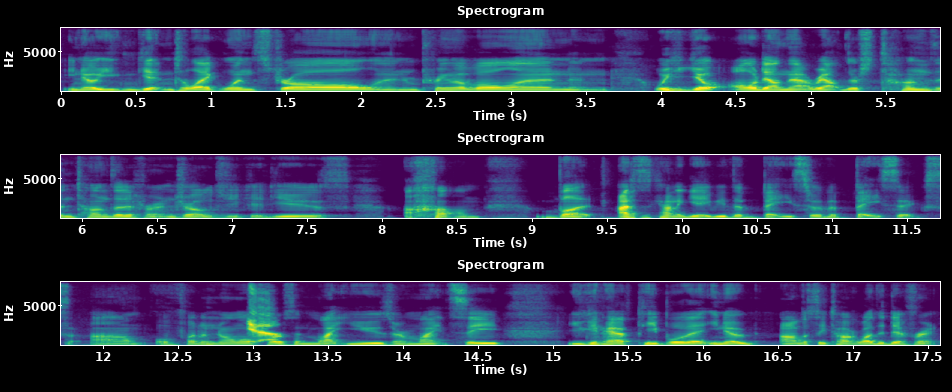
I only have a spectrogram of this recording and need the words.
You know, you can get into like Winstrol and Primobolan, and we could go all down that route. There's tons and tons of different drugs you could use. Um, but I just kind of gave you the base or the basics um, of what a normal yeah. person might use or might see. You can have people that you know obviously talk about the different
